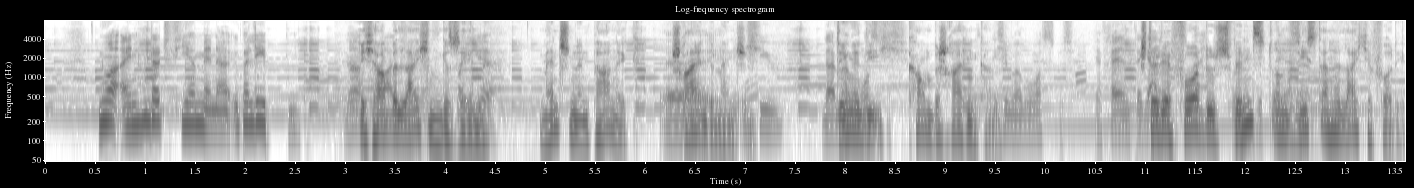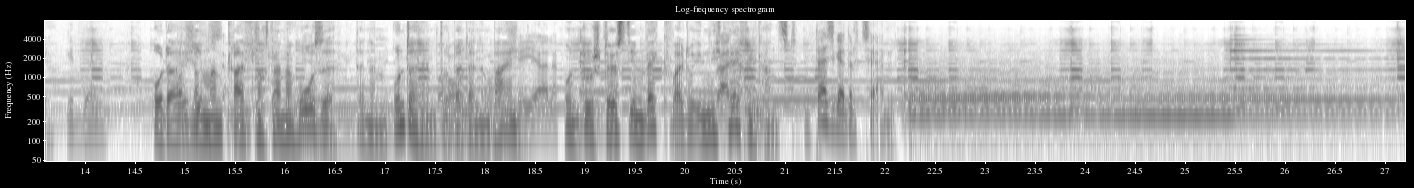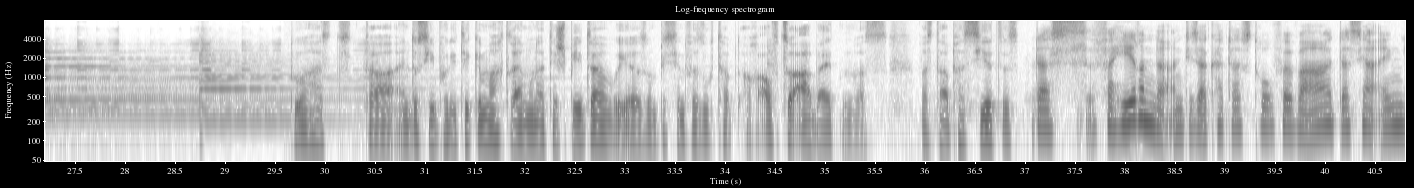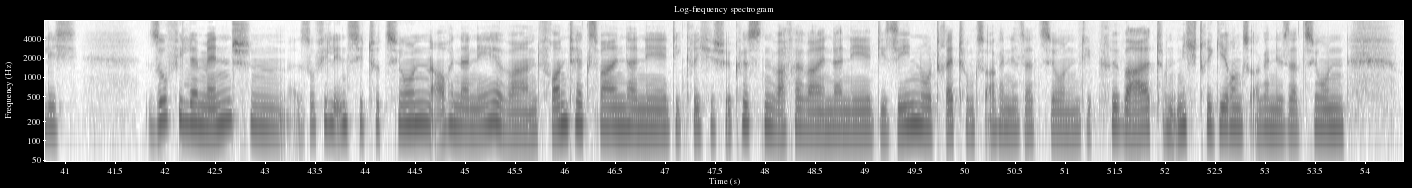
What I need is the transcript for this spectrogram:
Nur 104 Männer überlebten. Ich habe Leichen gesehen, Menschen in Panik, schreiende Menschen. Dinge, die ich kaum beschreiben kann. Stell dir vor, du schwimmst und siehst eine Leiche vor dir. Oder jemand greift nach deiner Hose, deinem Unterhemd oder deinem Bein. und du stößt ihn weg, weil du ihm nicht helfen kannst. Du hast da ein Dossier Politik gemacht, drei Monate später, wo ihr so ein bisschen versucht habt, auch aufzuarbeiten, was, was da passiert ist. Das Verheerende an dieser Katastrophe war, dass ja eigentlich so viele Menschen, so viele Institutionen auch in der Nähe waren. Frontex war in der Nähe, die griechische Küstenwache war in der Nähe, die Seenotrettungsorganisationen, die Privat- und Nichtregierungsorganisationen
